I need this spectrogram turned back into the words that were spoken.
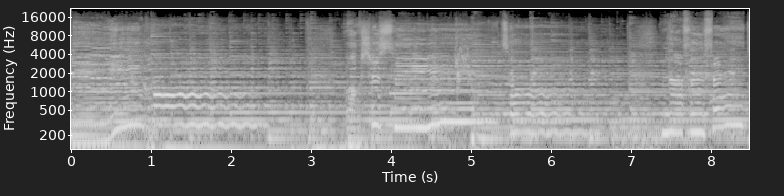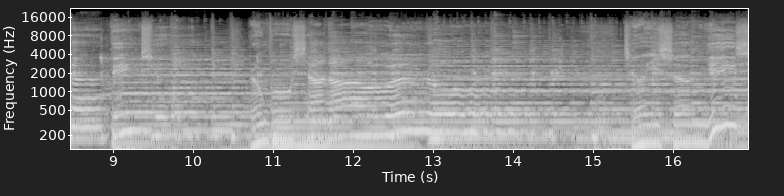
年以后，往事随云走，那纷飞的冰雪容不下那温柔。这一生一世，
